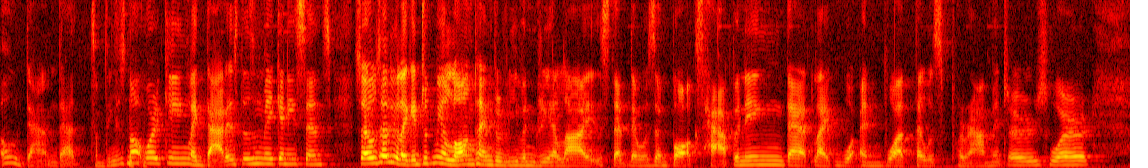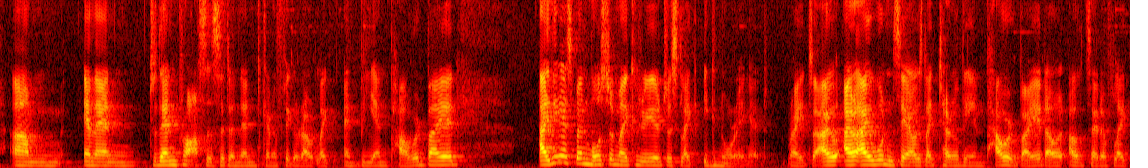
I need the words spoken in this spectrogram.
oh, damn, that something is not working, like that is doesn't make any sense. So I will tell you, like, it took me a long time to even realize that there was a box happening, that like, and what those parameters were. Um, and then to then process it and then kind of figure out like and be empowered by it. I think I spent most of my career just like ignoring it right? So I, I, wouldn't say I was like terribly empowered by it outside of like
